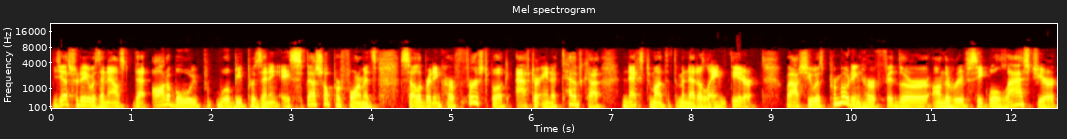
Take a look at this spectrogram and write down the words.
yesterday was announced that Audible will, will be presenting a special performance celebrating her first book after Anatevka next month at the Minetta Lane Theater. While she was promoting her Fiddler on the Roof sequel last year,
